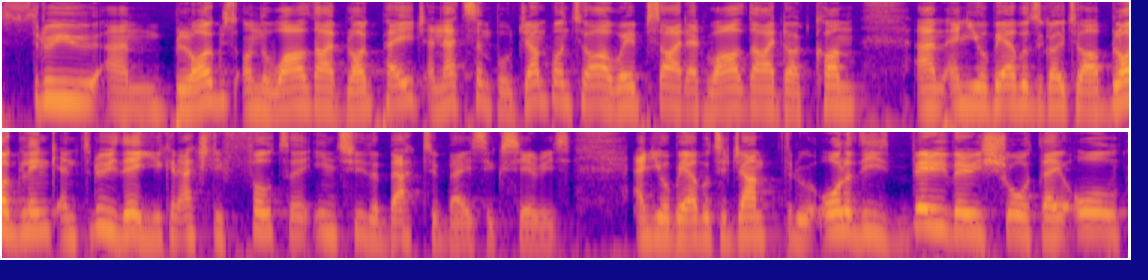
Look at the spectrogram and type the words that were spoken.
through um, blogs on the Wild Eye blog page, and that's simple. Jump onto our website at wildeye.com, um, and you'll be able to go to our blog link, and through there you can actually filter into the Back to Basics series, and you'll be able to jump through all of these very very short. They all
